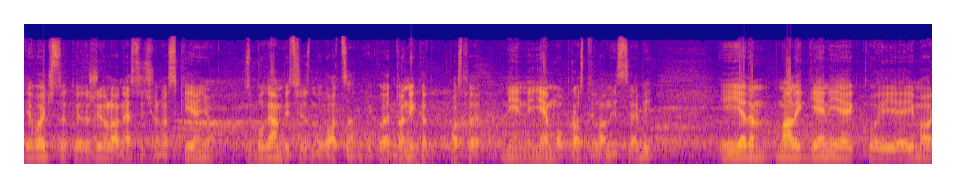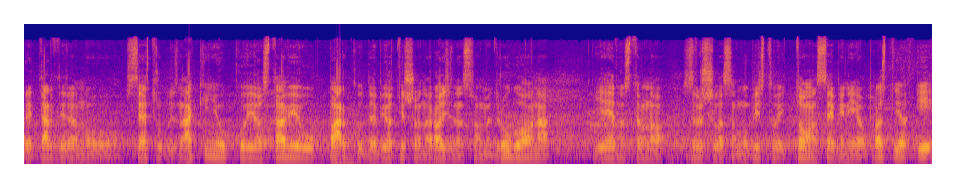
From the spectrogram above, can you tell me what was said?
djevojčica koja je doživjela nesreću na skijanju zbog ambicioznog oca i koja to nikad posle nije ni njemu oprostila ni sebi. I jedan mali genije koji je imao retardiranu sestru bliznakinju, koji je ostavio u parku da bi otišao na rođendan svome drugu, ona je jednostavno izvršila samoubistvo i to on sebi nije oprostio i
